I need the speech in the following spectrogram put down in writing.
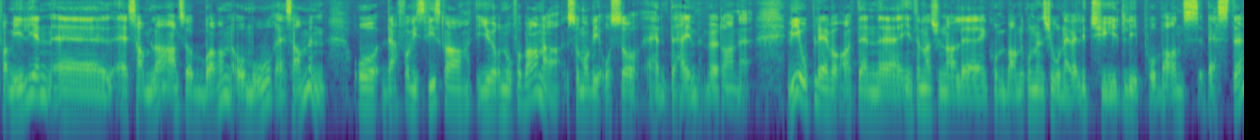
familien er samla, altså barn og mor er sammen. Og derfor, hvis vi skal gjøre noe for barna, så må vi også hente hjem mødrene. Vi opplever at den internasjonale barnekonvensjonen er veldig tydelig på barns beste.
